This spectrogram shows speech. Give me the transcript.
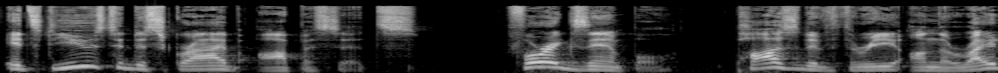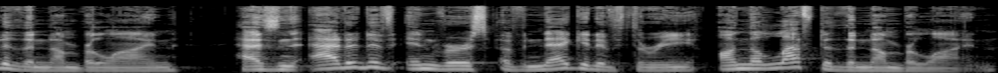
It's used to describe opposites. For example, positive 3 on the right of the number line has an additive inverse of negative 3 on the left of the number line.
